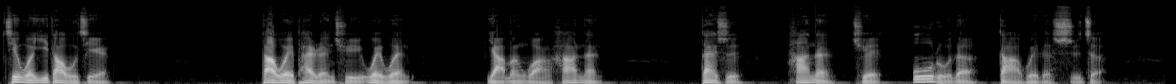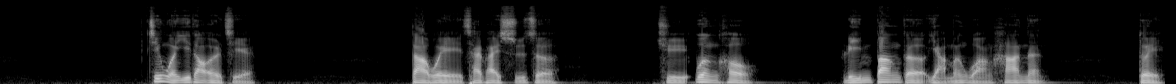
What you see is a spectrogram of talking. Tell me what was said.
经文一到五节，大卫派人去慰问亚门王哈嫩，但是哈嫩却侮辱了大卫的使者。经文一到二节，大卫差派使者去问候邻邦的亚门王哈嫩，对。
